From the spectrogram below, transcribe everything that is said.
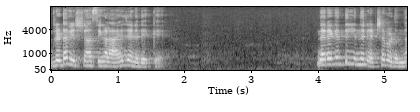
ദൃഢവിശ്വാസികളായ ജനതയ്ക്ക്. നരകത്തിൽ നിന്ന് രക്ഷപ്പെടുന്ന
